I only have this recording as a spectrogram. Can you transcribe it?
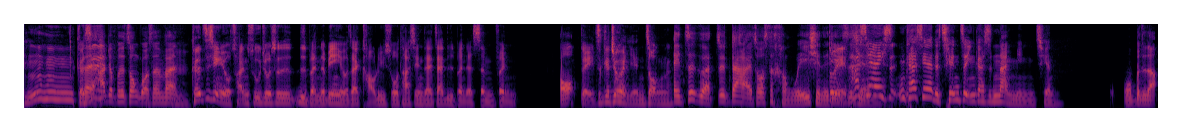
嗯，可是他就不是中国身份。可是之前有传出，就是日本那边有在考虑说他现在在日本的身份。哦，对，这个就很严重了。哎，这个对大家来说是很危险的一件事情。他现在是，他现在的签证应该是难民签，我不知道。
